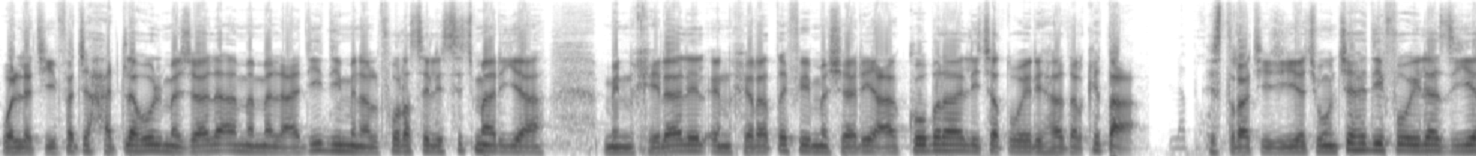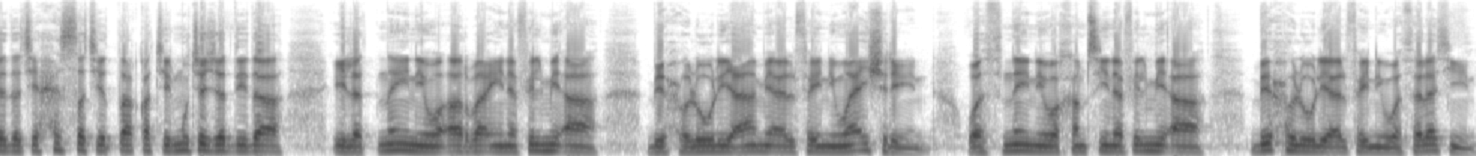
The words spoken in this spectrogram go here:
والتي فتحت له المجال أمام العديد من الفرص الاستثمارية من خلال الانخراط في مشاريع كبرى لتطوير هذا القطاع. استراتيجية تهدف إلى زيادة حصة الطاقة المتجددة إلى 42% بحلول عام 2020 و52% بحلول 2030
